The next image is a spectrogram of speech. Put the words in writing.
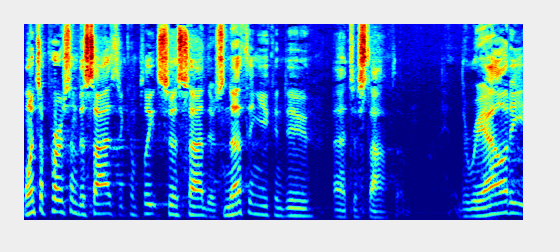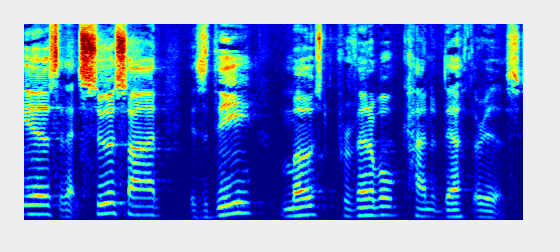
Once a person decides to complete suicide, there's nothing you can do uh, to stop them. The reality is that suicide is the most preventable kind of death there is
